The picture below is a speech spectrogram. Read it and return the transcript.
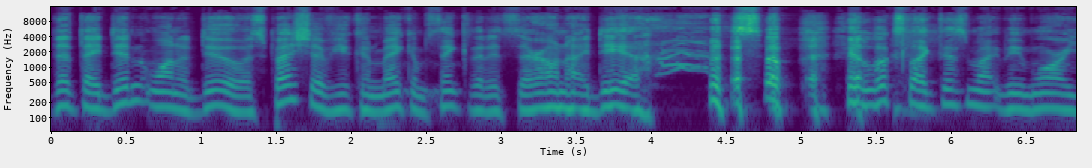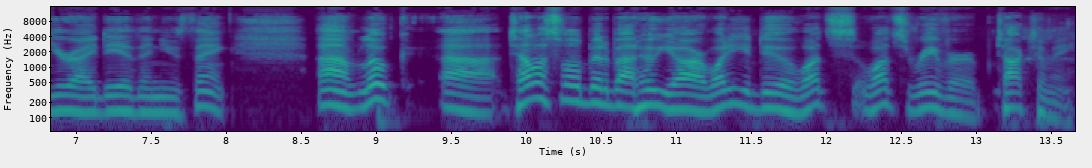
that they didn't want to do, especially if you can make them think that it's their own idea. so it looks like this might be more your idea than you think. Um, Luke, uh, tell us a little bit about who you are. What do you do? What's what's Reverb? Talk to me.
